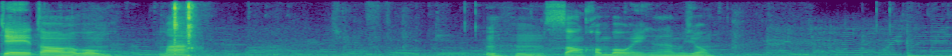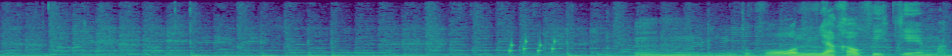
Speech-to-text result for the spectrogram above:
เจต่อครับผม มา สองคอมโบเองนะท่านผู้ชม ทุกคนอยากเข้าฟรีเกมอะ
